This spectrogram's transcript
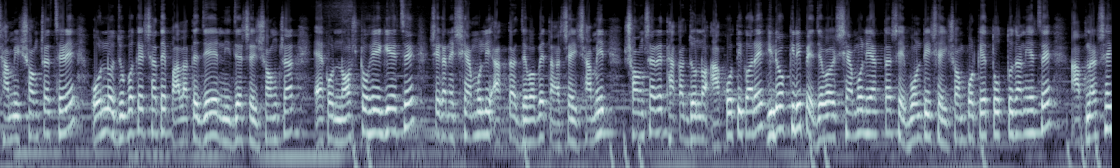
স্বামীর সংসার ছেড়ে অন্য যুবকের সাথে পালাতে যেয়ে নিজের সেই সংসার এখন নষ্ট হয়ে গিয়েছে। সেখানে শ্যামলী আক্তার যেভাবে তার সেই স্বামীর সংসারে থাকার জন্য আকতি করে ক্লিপে যেভাবে শ্যামলী আক্তার সেই বোনটি সেই সম্পর্কে তথ্য জানিয়েছে। আপনার সেই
